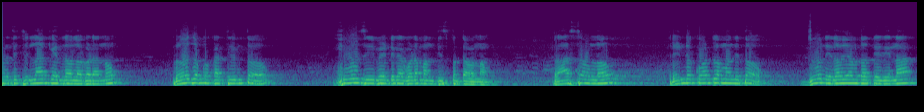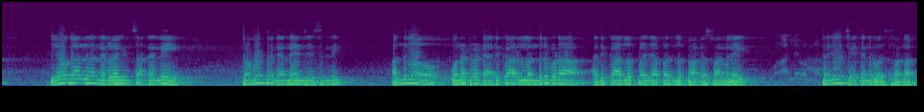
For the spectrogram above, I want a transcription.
ప్రతి జిల్లా కేంద్రంలో కూడాను రోజు ఒక్కొక్క థీమ్తో హ్యూజ్ ఈవెంట్గా కూడా మనం తీసుకుంటా ఉన్నాం. రాష్ట్రంలో రెండు కోట్ల మందితో జూన్ ఇరవై ఒకటో తేదీన యోగాంధ్ర నిర్వహించాలని ప్రభుత్వం నిర్ణయం చేసింది. అందులో ఉన్నటువంటి అధికారులందరూ కూడా అధికారులు ప్రజాప్రతినిధులు భాగస్వాములై ప్రజలు చైతన్యపరుస్తున్నారు.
